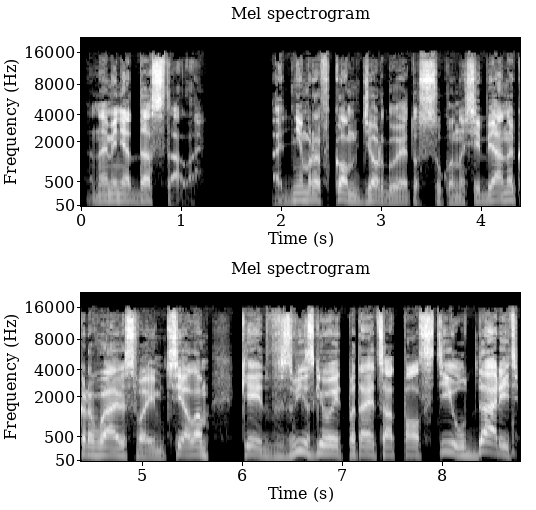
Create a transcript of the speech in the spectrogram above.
она меня достала. Одним рывком дергаю эту суку на себя, накрываю своим телом. Кейт взвизгивает, пытается отползти, ударить,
